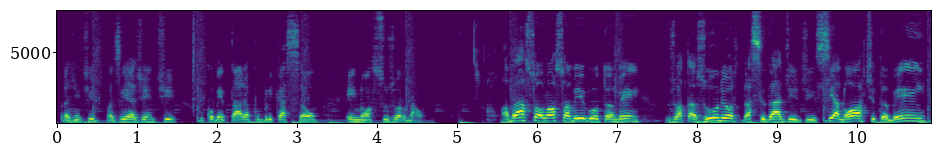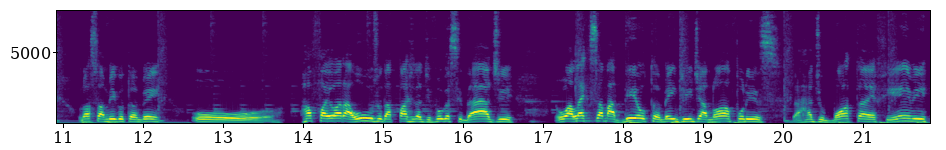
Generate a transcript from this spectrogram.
Para a gente fazer a gente o comentário, a publicação em nosso jornal. Um abraço ao nosso amigo também J. Júnior, da cidade de Cianorte também. O nosso amigo também, o Rafael Araújo, da página Divulga Cidade. O Alex Amadeu, também de Indianópolis, da Rádio Bota FM.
